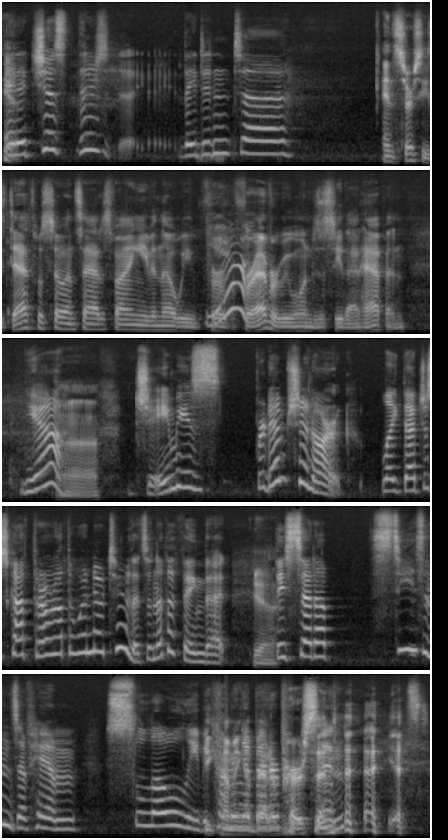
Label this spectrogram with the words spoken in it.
and it just there's, they didn't. uh And Cersei's death was so unsatisfying, even though we for Yeah. forever we wanted to see that happen. Yeah, Uh, Jaime's redemption arc, like that, just got thrown out the window too. That's another thing that yeah. they set up seasons of him slowly becoming, Becoming a better person. yes.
